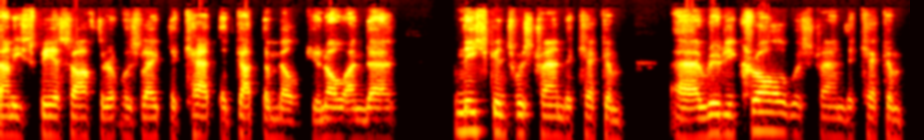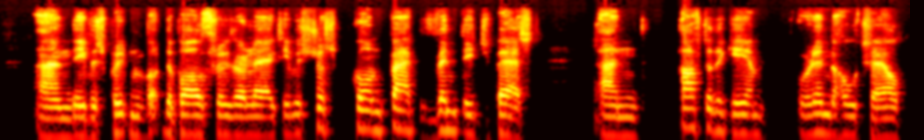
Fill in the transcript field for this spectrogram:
Danny's face after it was like the cat that got the milk, you know. And uh, Neeskens was trying to kick him. Uh, Rudy Krol was trying to kick him. And he was putting the ball through their legs. He was just going back vintage best. And after the game, we're in the hotel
